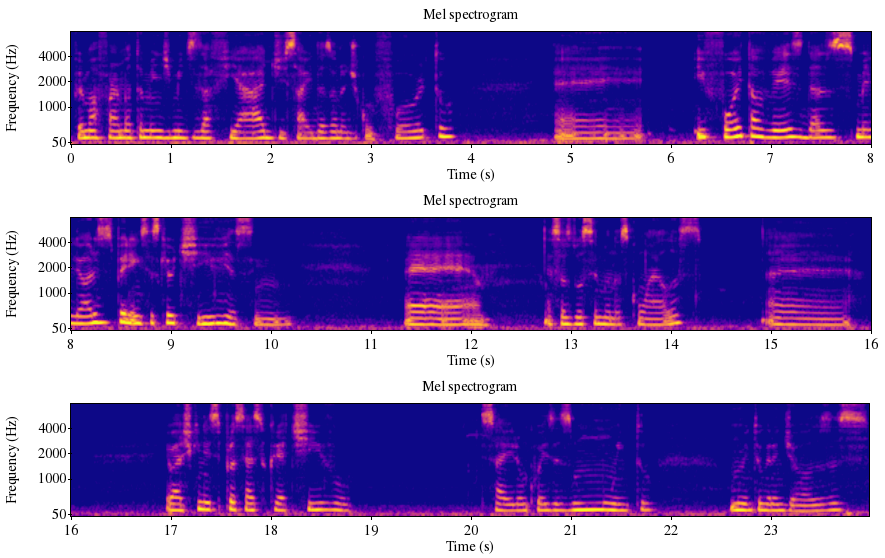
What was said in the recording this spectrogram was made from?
foi uma forma também de me desafiar, de sair da zona de conforto. É, e foi talvez das melhores experiências que eu tive, assim, é, essas duas semanas com elas. É, eu acho que nesse processo criativo saíram coisas muito, muito grandiosas.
